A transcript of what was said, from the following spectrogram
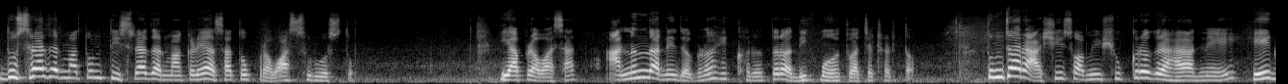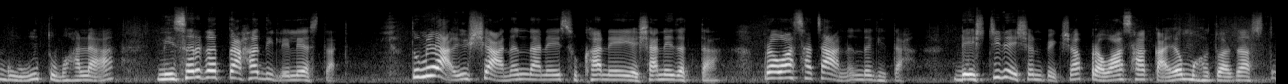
दुसऱ्या जन्मातून तिसऱ्या जन्माकडे असा तो प्रवास सुरू असतो. या प्रवासात आनंदाने जगणं हे खरं तर अधिक महत्त्वाचं ठरतं. तुमच्या राशी स्वामी शुक्र ग्रहाने हे गुण तुम्हाला निसर्गत दिलेले असतात. तुम्ही आयुष्य आनंदाने सुखाने यशाने जगता प्रवासाचा आनंद घेता. डेस्टिनेशनपेक्षा प्रवास हा कायम महत्त्वाचा असतो.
